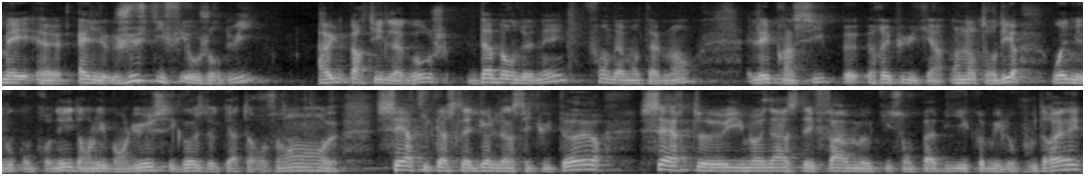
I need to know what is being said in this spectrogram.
Mais euh, elle justifie aujourd'hui à une partie de la gauche d'abandonner fondamentalement les principes républicains. On entend dire, oui, mais vous comprenez, dans les banlieues, ces gosses de 14 ans, euh, certes, ils cassent la gueule d'instituteurs, certes, euh, ils menacent des femmes qui ne sont pas habillées comme ils le voudraient,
